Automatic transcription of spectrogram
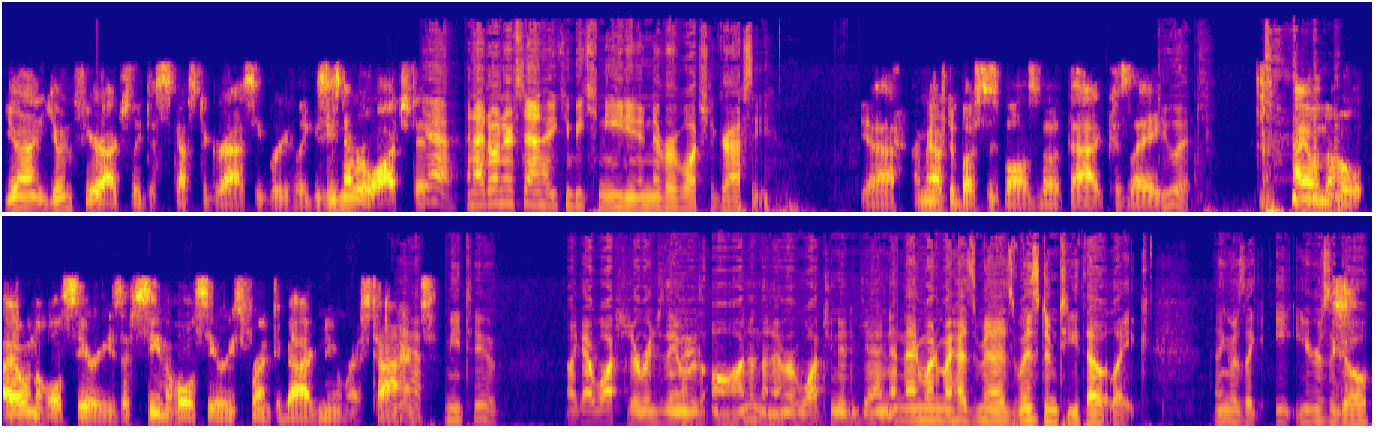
you and you and Fear actually discussed Degrassi briefly because he's never watched it. yeah, and I don't understand how you can be Canadian and never watch Degrassi. Yeah, I'm gonna have to bust his balls about that because like Do it. I own the whole I own the whole series. I've seen the whole series front to back numerous times. Yeah, me too. Like I watched it originally when it was on, and then I remember watching it again. And then when my husband had his wisdom teeth out, like I think it was like eight years ago,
